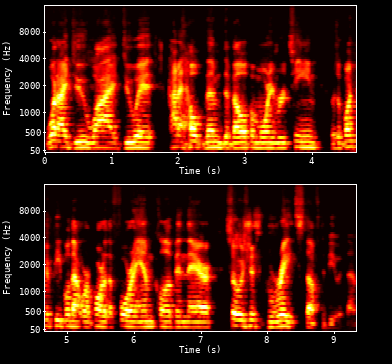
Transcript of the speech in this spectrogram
what I do, why I do it, how to help them develop a morning routine. There's a bunch of people that were a part of the 4 a.m. club in there. So it was just great stuff to be with them.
